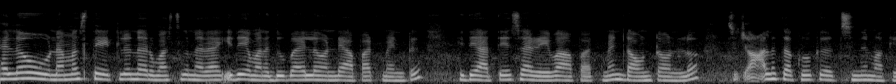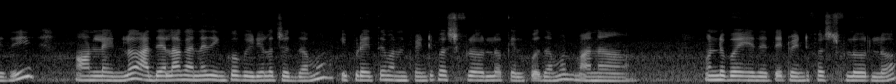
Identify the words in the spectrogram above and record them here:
హలో నమస్తే. ఎట్లున్నారు? మస్తుకున్నారా ఇదే మన దుబాయ్లో ఉండే అపార్ట్మెంట్. ఇది అతేసా రేవా అపార్ట్మెంట్ డౌన్ టౌన్లో సో చాలా తక్కువకి వచ్చింది మాకు ఇది ఆన్లైన్లో. అది ఎలాగనేది ఇంకో వీడియోలో చూద్దాము. ఇప్పుడైతే మనం ట్వంటీ ఫస్ట్ ఫ్లోర్లోకి వెళ్ళిపోదాము. మన ఉండబోయేదైతే ట్వంటీ ఫస్ట్ ఫ్లోర్లో.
